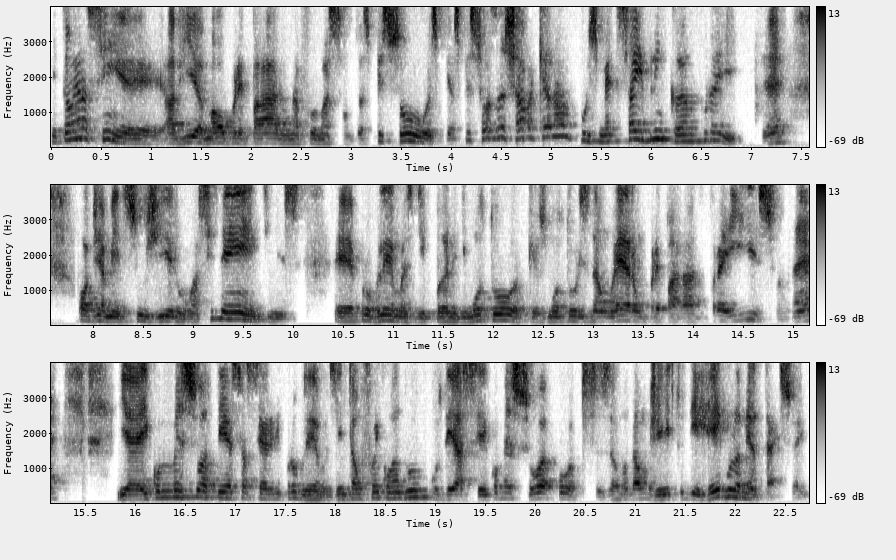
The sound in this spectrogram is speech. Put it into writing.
Então era assim, é, havia mau preparo na formação das pessoas, porque as pessoas achavam que era por simplesmente sair brincando por aí. Né? Obviamente surgiram acidentes, é, problemas de pane de motor, porque os motores não eram preparados para isso, né? E aí começou a ter essa série de problemas. Então foi quando o DAC começou a, pô, precisamos dar um jeito de regulamentar isso aí.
